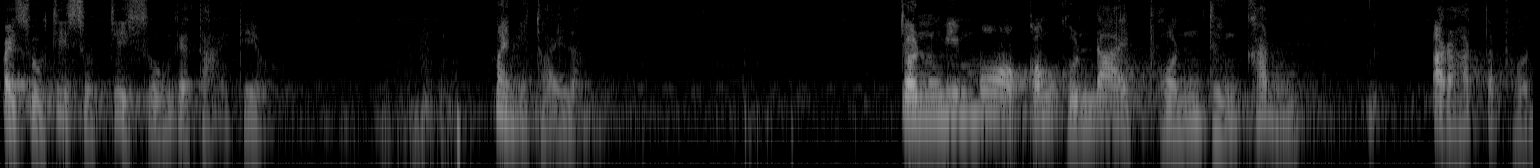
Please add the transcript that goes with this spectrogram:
ไปสู่ที่สุดที่สูงแต่ถ่ายเดียว ไม่มีถอยหลัง จนวิโมกข์ของคุณได้ผลถึงขั้นอรหัตผล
